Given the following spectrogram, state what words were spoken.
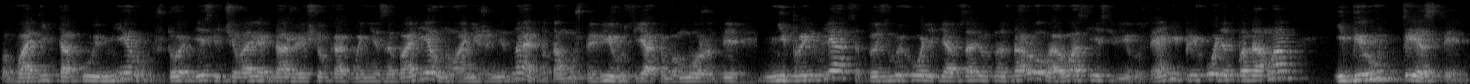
вводить такую меру, что если человек даже еще как бы не заболел, но они же не знают, потому что вирус якобы может и не проявляться, то есть вы ходите абсолютно здоровы, а у вас есть вирус. И они приходят по домам и берут тесты.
